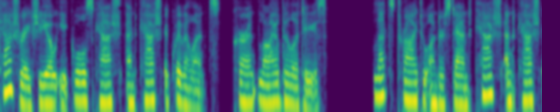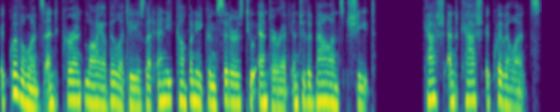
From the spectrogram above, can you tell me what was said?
Cash ratio equals cash and cash equivalents, current liabilities. Let's try to understand cash and cash equivalents and current liabilities that any company considers to enter it into the balance sheet. Cash and cash equivalents,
